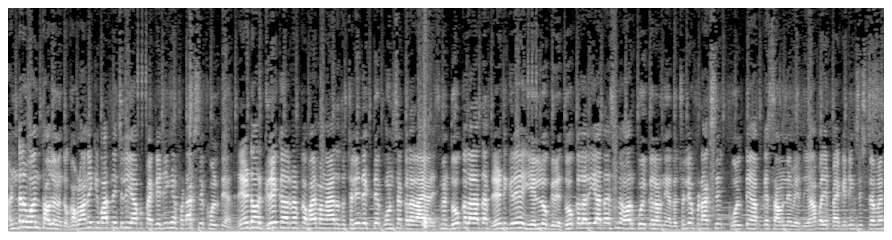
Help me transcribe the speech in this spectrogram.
अंडर वन थाउज़ेंड है तो घबराने की बात नहीं। चलिए यहाँ पर पैकेजिंग है, फटाक से खोलते हैं। रेड और ग्रे कलर में आपका भाई मंगाया था तो चलिए देखते हैं कौन सा कलर आया। इसमें दो कलर आता है रेड ग्रे येलो ग्रे दो कलर ही आता है इसमें और कोई कलर नहीं आता। चलिए फटाक से खोलते हैं आपके सामने में। तो यहाँ पर ये पैकेजिंग सिस्टम है,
